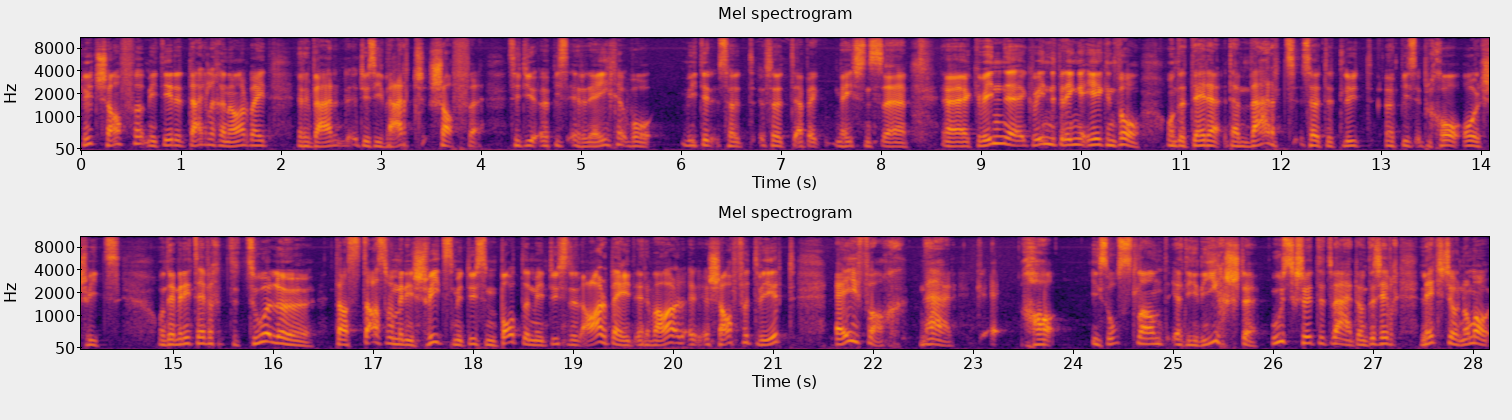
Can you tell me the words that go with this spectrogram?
Die Leute arbeiten mit ihrer täglichen Arbeit, sie Wert schaffen. Sie erreichen etwas erreichen, wo wieder sollte, sollte meistens äh, äh, Gewinn, äh, Gewinn bringen irgendwo. Und an diesem Wert sollten die Leute etwas bekommen, auch in der Schweiz. Und wenn wir jetzt einfach dazu lassen, dass das, was wir in der Schweiz mit unserem Boden, mit unserer Arbeit erschaffen wird, einfach nein, äh, kann ins Ausland ja die Reichsten ausgeschüttet werden. Und das ist einfach letztes Jahr nochmal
